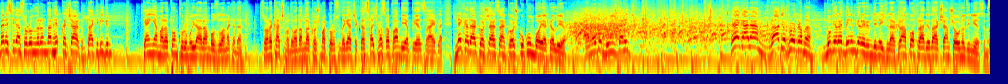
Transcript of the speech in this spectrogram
Ben eskiden sorunlarımdan hep kaçardım. Ta ki bir gün Kenya Maraton Kurumu'yla aram bozulana kadar. Sonra kaçmadım. Adamlar koşmak konusunda gerçekten saçma sapan bir yapıya sahipler. Ne kadar koşarsan koş kukumbo yakalıyor. Anladın? Bu yüzden hiç... Hey galem, radyo programı. Bu görev benim görevim dinleyiciler. Kral Pop Radyo'da akşam şovunu dinliyorsunuz.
